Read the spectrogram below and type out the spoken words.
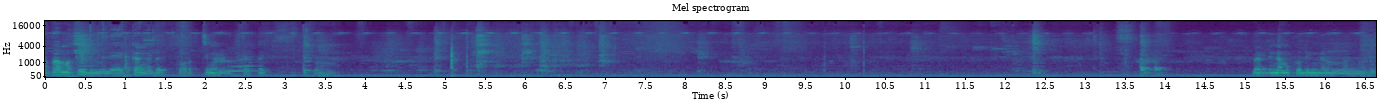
അപ്പൊ നമുക്ക് ഇതിലേക്ക് അങ്ങോട്ട് കുറച്ചിങ്ങോട്ട് എടുത്തിട്ട് ബ്രെഡിന് നമുക്ക് ഇതിങ്ങനെ ഒന്നും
